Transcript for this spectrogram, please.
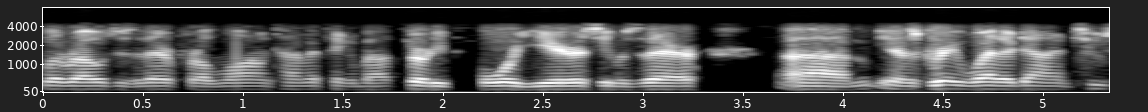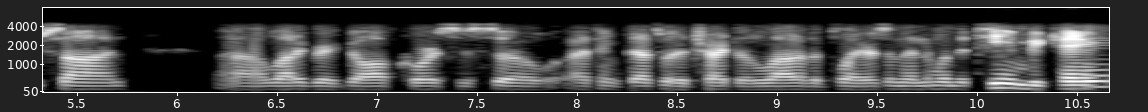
LaRose was there for a long time. I think about 34 years he was there. Um, you know, it was great weather down in Tucson, uh, a lot of great golf courses. So I think that's what attracted a lot of the players. And then when the team became,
